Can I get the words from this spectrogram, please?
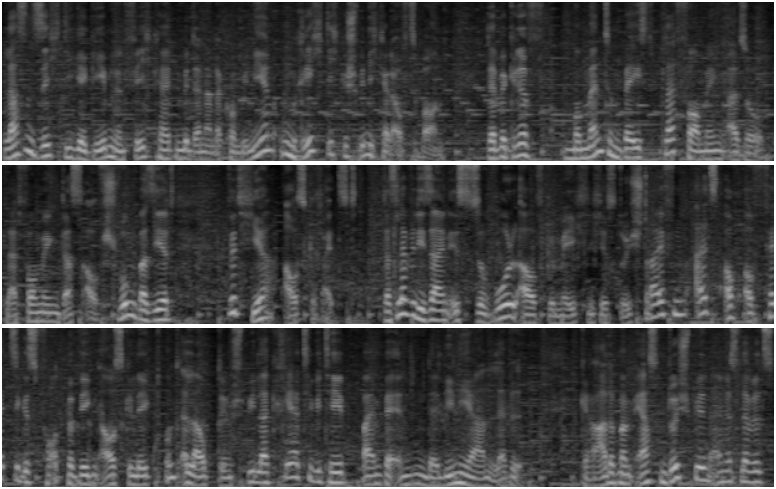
lassen sich die gegebenen Fähigkeiten miteinander kombinieren, um richtig Geschwindigkeit aufzubauen. Der Begriff Momentum-Based Platforming, also Platforming, das auf Schwung basiert, wird hier ausgereizt. Das Leveldesign ist sowohl auf gemächliches Durchstreifen als auch auf fetziges Fortbewegen ausgelegt und erlaubt dem Spieler Kreativität beim Beenden der linearen Level. Gerade beim ersten Durchspielen eines Levels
